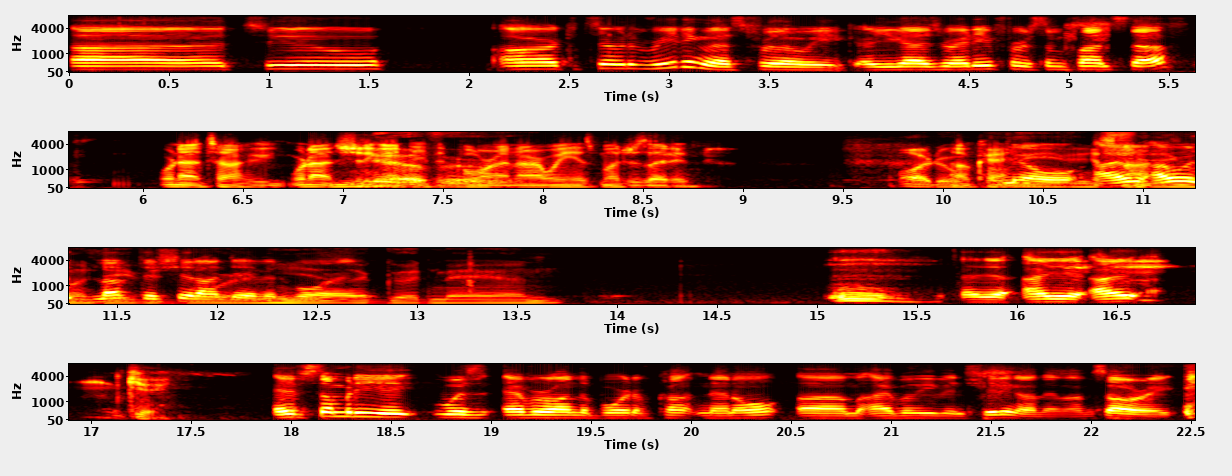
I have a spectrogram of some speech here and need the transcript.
uh, to our conservative reading list for the week are you guys ready for some fun stuff We're not talking. We're not shitting on David Never. Boren, are we? As much as I did. I don't Okay. No, I- I would on love to shit on David He Boring. is a good man. I, I, I Okay. If somebody was ever on the board of continental um, i believe in shitting on them i'm sorry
